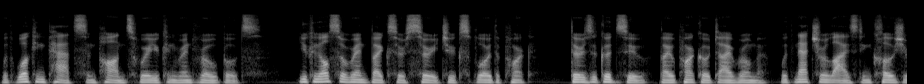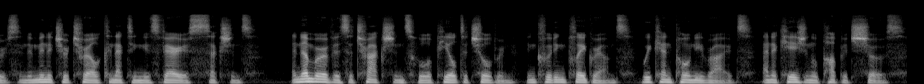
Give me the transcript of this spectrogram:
with walking paths and ponds where you can rent rowboats. You can also rent bikes or surrey to explore the park. There is a good zoo, Bioparco di Roma, with naturalized enclosures and a miniature trail connecting its various sections. A number of its attractions will appeal to children, including playgrounds, weekend pony rides, and occasional puppet shows.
